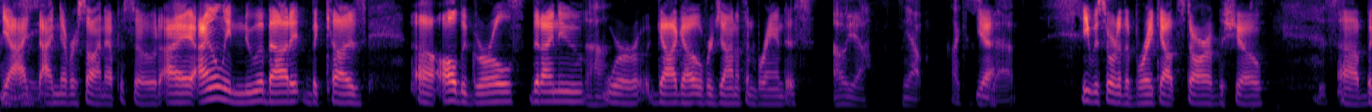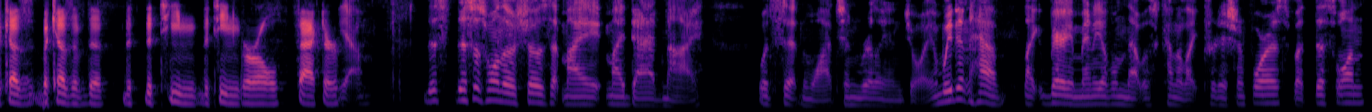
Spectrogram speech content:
Yeah, they- I, I never saw an episode. I, I only knew about it because uh, all the girls that I knew Uh-huh. were Gaga over Jonathan Brandis. oh yeah. Yeah. I can see Yeah. that. He was sort of the breakout star of the show This uh, because because of the, the the teen the teen girl factor. yeah. This this is one of those shows that my my dad and I would sit and watch and really enjoy. And we didn't have like very many of them that was kind of like tradition for us, but this one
